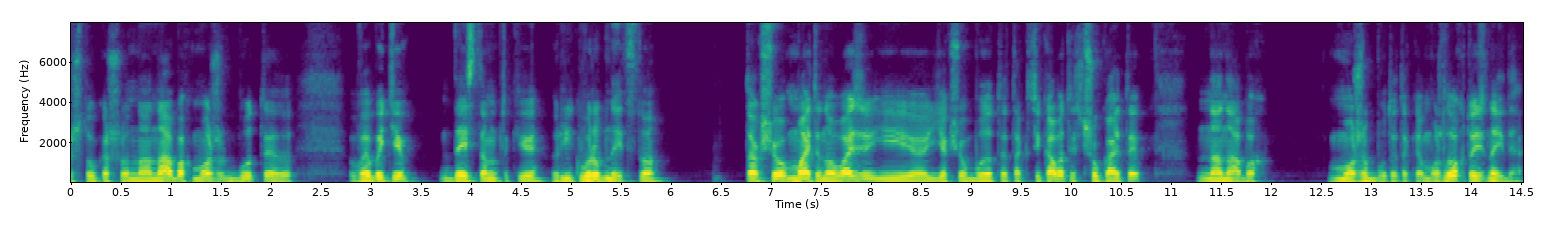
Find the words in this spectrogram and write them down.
штука, що на набах можуть бути вибиті десь там такий рік виробництва. Так що майте на увазі, і е, якщо будете так цікавитись, шукайте на набах. Може бути таке, можливо, хтось знайде.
